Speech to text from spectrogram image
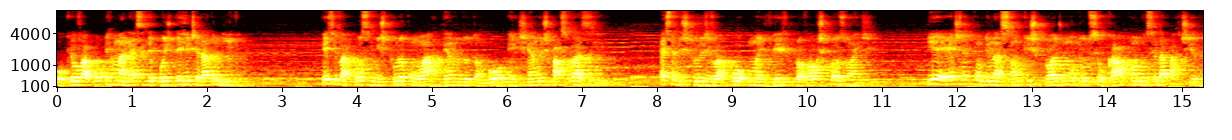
porque o vapor permanece depois de ter retirado o líquido. Esse vapor se mistura com o ar dentro do tambor, enchendo o espaço vazio. Essa mistura de vapor algumas vezes provoca explosões. E é esta combinação que explode o motor do seu carro quando você dá partida.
